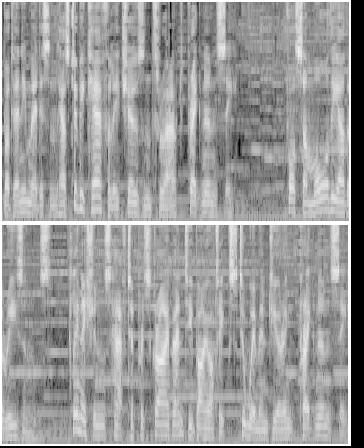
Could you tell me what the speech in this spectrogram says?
But any medicine has to be carefully chosen throughout pregnancy. For some or the other reasons, clinicians have to prescribe antibiotics to women during pregnancy.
